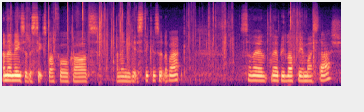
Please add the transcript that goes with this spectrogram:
And then these are the six by four cards. And then you get stickers at the back. So they'll, they'll be lovely in my stash.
